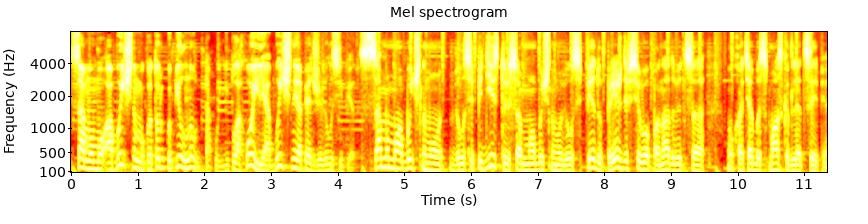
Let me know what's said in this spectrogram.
самому обычному, который купил, ну, такой неплохой или обычный, опять же, велосипед? Самому обычному велосипедисту и самому обычному велосипеду прежде всего понадобится, ну, хотя бы смазка для цепи.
